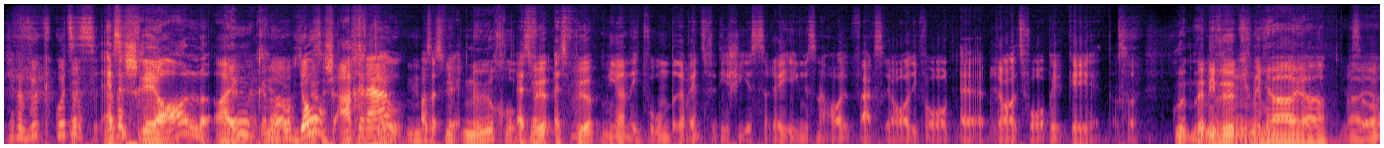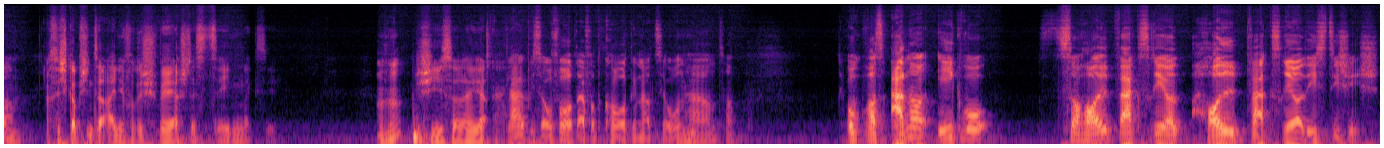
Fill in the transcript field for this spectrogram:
ist eben wirklich gut so. dass Es ist real eigentlich. genau. Ja, Ja, es ist echt. genau. Mhm. Also, es wird äh, näher kommen. es, wür es würde mich ja nicht wundern, wenn es für die Schießerei irgendein halbwegs reale Vor äh, reales Vorbild gegeben hat. Also, Gut würde mich wirklich nicht Ja, wundern. ja, ja. Also- ja. Das ist, glaube ich, eine der schwersten Szenen. gewesen. Mhm. Die Schießerei, ja. Glaube ich sofort, auch von der Koordination her und so. Und was auch noch irgendwo so halbwegs, real, halbwegs realistisch ist,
